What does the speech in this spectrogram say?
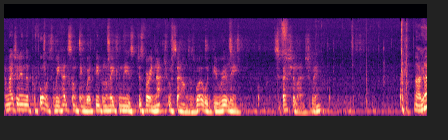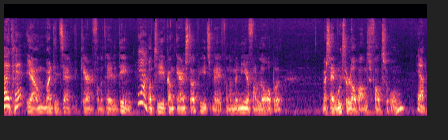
Imagine in the performance we had something where people are making these just very natural sounds as well. Would be really special, actually. Nou, leuk hè? Ja, maar dit is eigenlijk de kern van het hele ding. Ja. Want hier kan Ernst ook weer iets mee, van een manier van lopen. Maar zij moet zo lopen, anders valt ze om. Ja.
